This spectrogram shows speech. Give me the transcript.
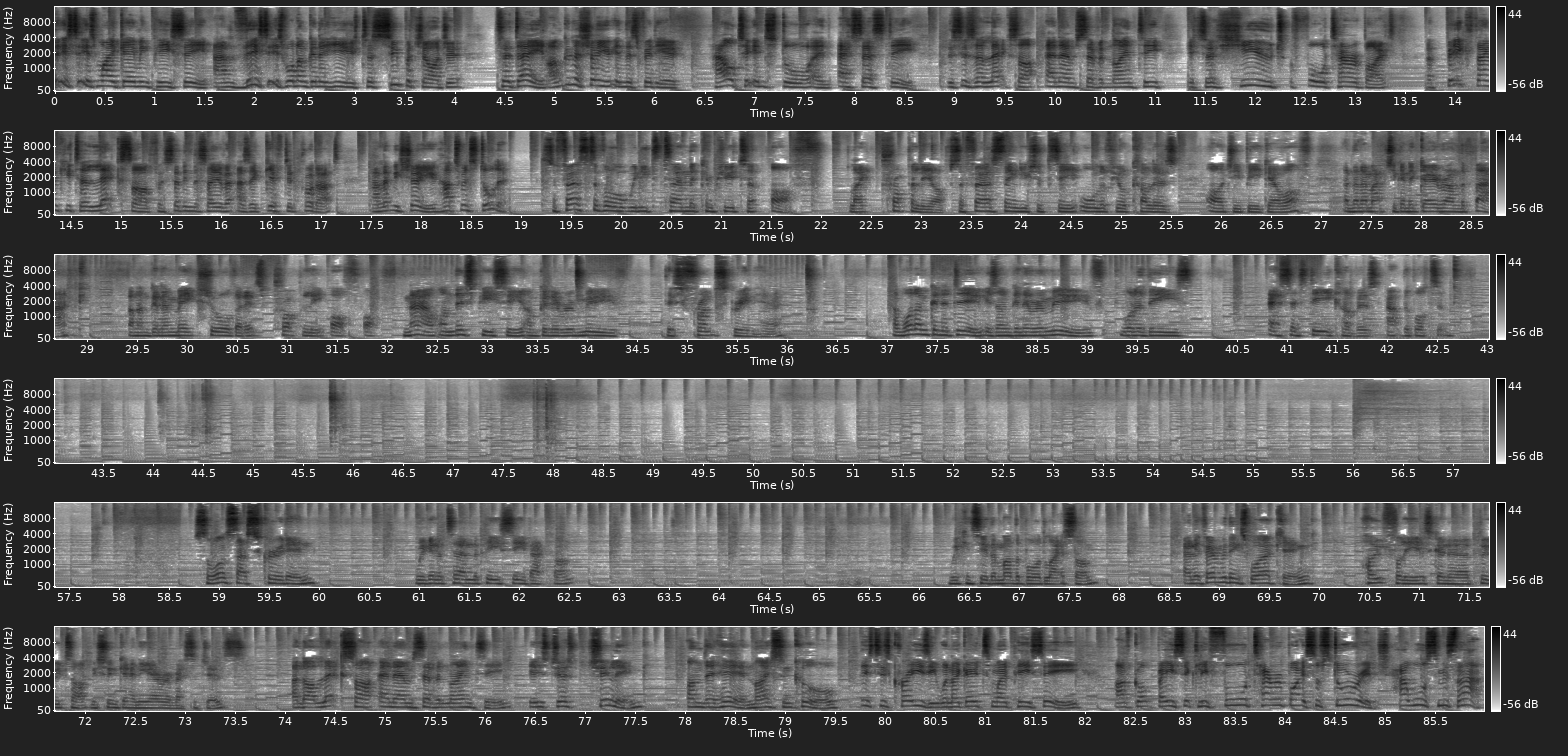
This is my gaming PC and this is what I'm going to use to supercharge it today. I'm going to show you in this video how to install an SSD. This is a Lexar NM790. It's a huge four terabyte. A big thank you to Lexar for sending this over as a gifted product and let me show you how to install it. So first of all, we need to turn the computer off, like properly off. So first thing you should see all of your colors RGB go off. And then I'm actually going to go around the back and I'm going to make sure that it's properly off off. Now on this PC, I'm going to remove this front screen here. And what I'm going to do is I'm going to remove one of these SSD covers at the bottom. So once that's screwed in, we're going to turn the PC back on. We can see the motherboard lights on. And if everything's working, hopefully it's going to boot up. We shouldn't get any error messages. And our Lexar NM790 is just chilling under here, nice and cool. This is crazy. When I go to my PC, I've got basically four terabytes of storage. How awesome is that?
